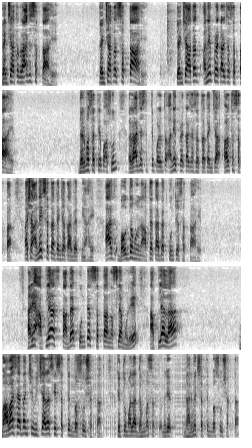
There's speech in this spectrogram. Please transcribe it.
त्यांच्या हातात राजसत्ता आहे. त्यांच्या हातात सत्ता आहे. त्यांच्या हातात अनेक प्रकारच्या सत्ता आहेत. धर्मसत्तेपासून राजसत्तेपर्यंत अनेक प्रकारच्या सत्ता त्यांच्या अर्थसत्ता अशा अनेक सत्ता त्यांच्या ताब्यातनी आहे आज बौद्ध म्हणून आपल्या ताब्यात कोणत्या सत्ता आहेत? आणि आपल्या ताब्यात कोणत्याच सत्ता नसल्यामुळे आपल्याला बाबासाहेबांचे विचारच हे सत्तेत बसवू शकतात. ते तुम्हाला धम्मसत्ते म्हणजे धार्मिक सत्तेत बसवू शकतात.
